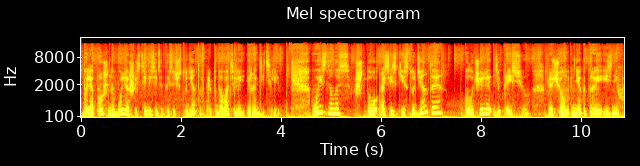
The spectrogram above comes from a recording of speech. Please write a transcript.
были опрошены более 60 тысяч студентов, преподавателей и родителей. Выяснилось, что российские студенты получили депрессию. Причем некоторые из них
